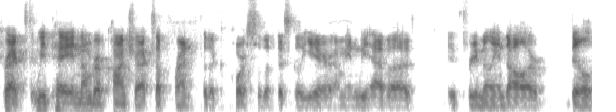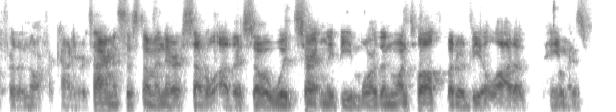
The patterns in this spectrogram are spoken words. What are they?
Correct. We pay a number of contracts up front for the course of the fiscal year. I mean, we have a $3 million bill for the Norfolk County retirement system, and there are several others. So it would certainly be more than 112th, but it would be a lot of payments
